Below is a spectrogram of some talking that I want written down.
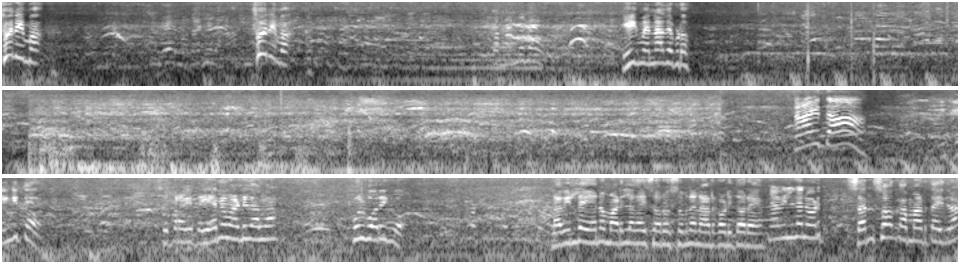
ಸುನಿಮ ಸುನಿಮ ಈಗ ಮೆನ್ನಾದೆ ಬಿಡು. ಹೆಂಗಿತ್ತು? ಸೂಪರ್ ಆಗಿತ್ತು. ಏನೂ ಮಾಡಿಲ್ಲ ಅಲ್ವಾ ಫುಲ್ ಬೋರಿಂಗು ನಾವಿಲ್ಲ ಏನೂ ಮಾಡಿಲ್ಲ ಗೈಸ್ ಅವರು. ಸುಮ್ಮನೆ ನಾಡ್ಕೊಡಿದವ್ರೆ ಸನ್ ಸೋಕ ಸನ್ಸೋಕ ಮಾಡ್ತಾ ಇದ್ರಾ?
